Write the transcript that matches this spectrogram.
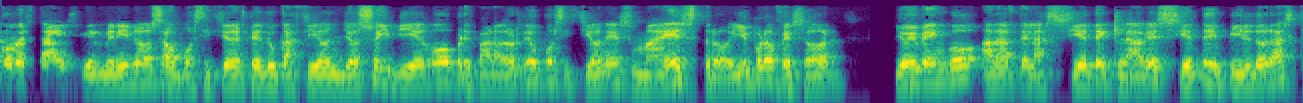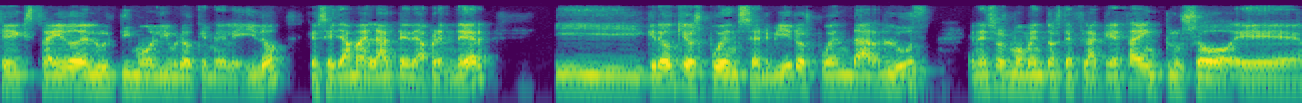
¿Cómo estáis? Bienvenidos a Oposiciones de Educación. Yo soy Diego, preparador de oposiciones, maestro y profesor. Y hoy vengo a darte las siete claves, siete píldoras que he extraído del último libro que me he leído, que se llama El arte de aprender. Y creo que os pueden servir, os pueden dar luz en esos momentos de flaqueza, incluso eh,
